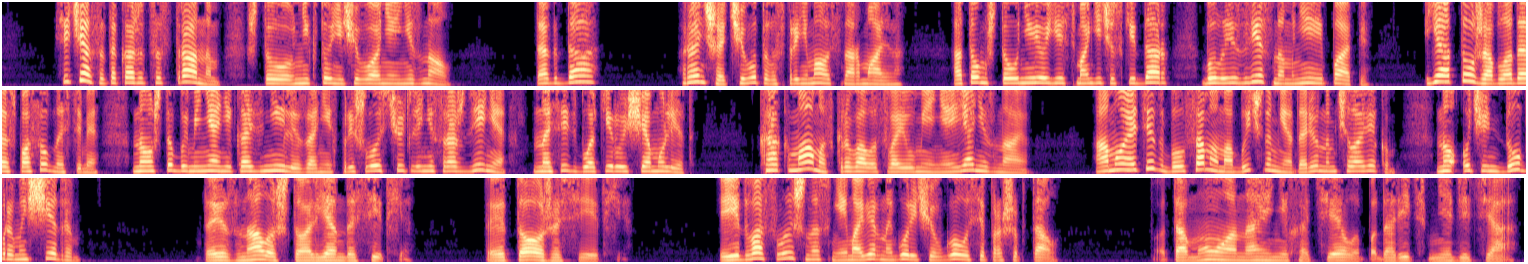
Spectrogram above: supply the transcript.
Сейчас это кажется странным, что никто ничего о ней не знал. Тогда... Раньше от чего-то воспринималось нормально. О том, что у нее есть магический дар, было известно мне и папе. Я тоже обладаю способностями, но чтобы меня не казнили за них, пришлось чуть ли не с рождения носить блокирующий амулет. Как мама скрывала свои умения, я не знаю. А мой отец был самым обычным неодаренным человеком, но очень добрым и щедрым. «Ты знала, что Альенда ситхи? Ты тоже ситхи и едва слышно, с неимоверной горечью в голосе прошептал. «Потому она и не хотела подарить мне дитя».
